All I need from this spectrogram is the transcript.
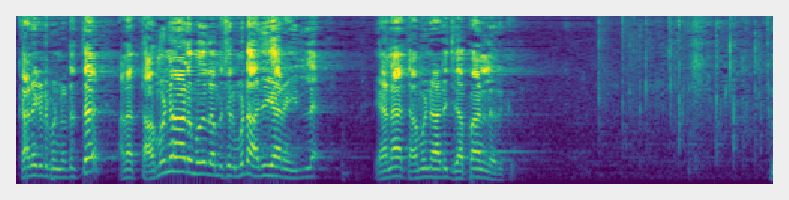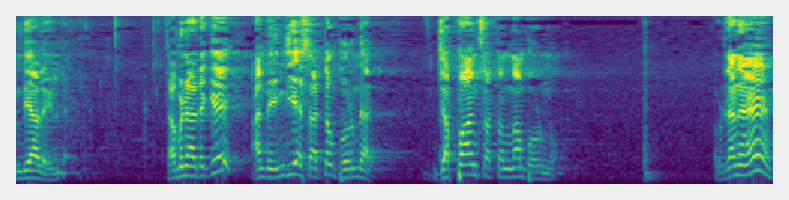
கணக்கெடுப்பு நடத்த. ஆனா தமிழ்நாடு முதலமைச்சர் மட்டும் அதிகாரம் இல்லை. ஏன்னா தமிழ்நாடு ஜப்பான்ல இருக்கு. இந்தியாவில் இல்லை. தமிழ்நாட்டுக்கு அந்த இந்திய சட்டம் பொருந்தாது. ஜப்பான் சட்டம் தான் பொருந்தும் அப்படிதானே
